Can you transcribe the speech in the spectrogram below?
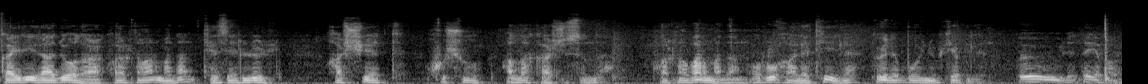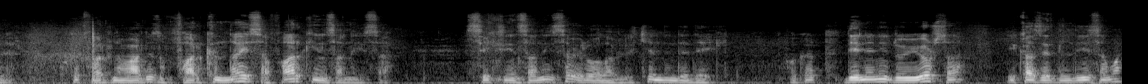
gayri irade olarak farkına varmadan tezellül, haşyet, huşu Allah karşısında farkına varmadan o ruh haletiyle böyle boynu bükebilir. Öyle de yapabilir. Fakat farkına vardığı zaman farkındaysa, fark insanıysa, seks insanıysa öyle olabilir. Kendinde değil. Fakat deneni duyuyorsa, ikaz edildiği zaman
